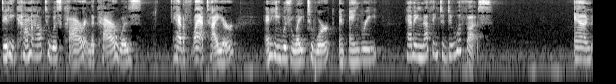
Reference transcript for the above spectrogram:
Did he come out to his car and the car was had a flat tire and he was late to work and angry, having nothing to do with us? And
